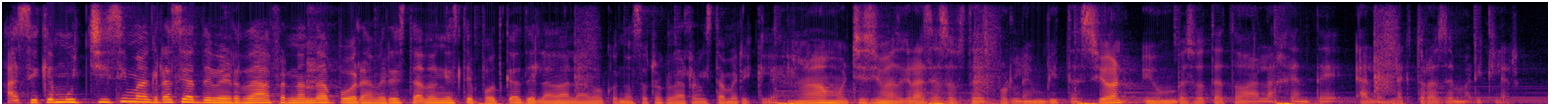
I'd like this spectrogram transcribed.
Así que muchísimas gracias de verdad, Fernanda, por haber estado en este podcast de lado a lado con nosotros, con la revista Marie Claire. No, muchísimas gracias a ustedes por la invitación y un besote a toda la gente, a las lectoras de Marie Claire.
